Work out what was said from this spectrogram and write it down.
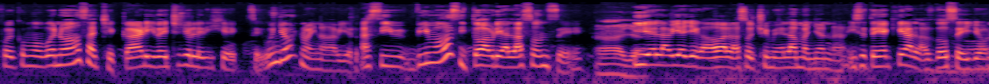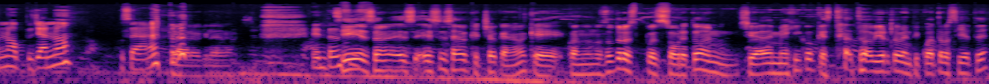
fue como, bueno, vamos a checar. Y de hecho yo le dije, según yo, no hay nada abierto. Así vimos y todo abría a las 11. Ah, ya. Y él había llegado a las ocho y media de la mañana y se tenía que ir a las 12 y yo, no, pues ya no. O sea, Claro, claro. entonces... Sí, eso es, eso es algo que choca, ¿no? Que cuando nosotros, pues sobre todo en Ciudad de México, que está todo abierto 24/7,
